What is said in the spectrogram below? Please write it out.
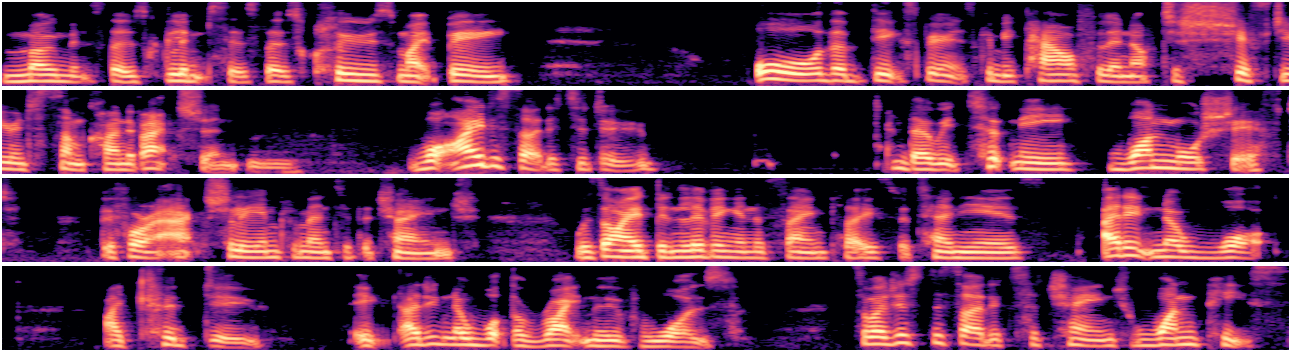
moments, those glimpses, those clues might be. or the, the experience can be powerful enough to shift you into some kind of action. Mm. What I decided to do, though it took me one more shift before I actually implemented the change, was I had been living in the same place for 10 years. I didn't know what I could do, it, I didn't know what the right move was. So I just decided to change one piece,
